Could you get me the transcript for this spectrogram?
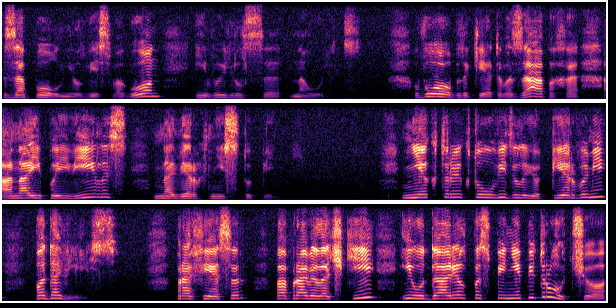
заполнил весь вагон и вылился на улицу. В облаке этого запаха она и появилась на верхней ступени. Некоторые, кто увидел ее первыми, подавились. Профессор поправил очки и ударил по спине Петруччо,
